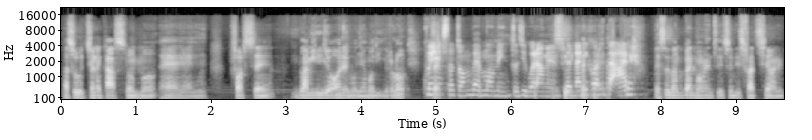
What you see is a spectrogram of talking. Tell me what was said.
la soluzione custom è forse la migliore, vogliamo dirlo. Quello per... è stato un bel momento sicuramente sì. da ricordare. è stato un bel momento di soddisfazione.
